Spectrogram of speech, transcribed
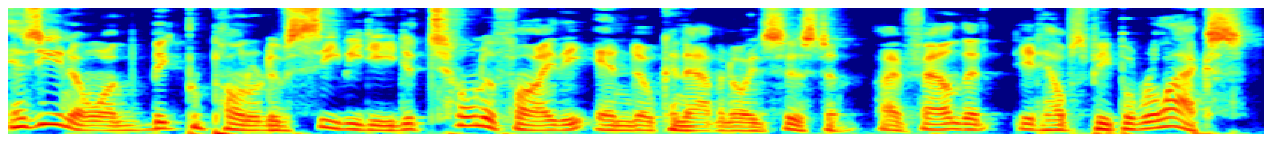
As you know, I'm a big proponent of CBD to tonify the endocannabinoid system. I've found that it helps people relax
